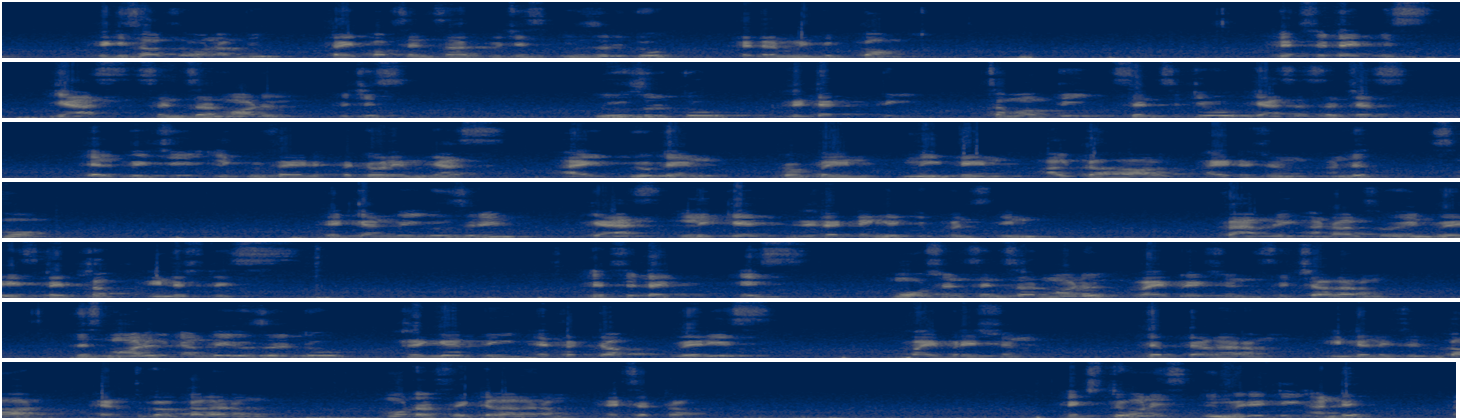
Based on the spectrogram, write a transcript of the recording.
It is also one of the type of sensor which is used to determine the count. Next type is gas sensor module, which is used to detect the some of the sensitive gases such as LPG, liquefied petroleum gas, I butane, propane, methane, alcohol, hydrogen and smoke. It can be used in gas leakage detecting equipments in family and also in various types of industries. Next type is motion sensor module vibration switch alarm. This module can be used to trigger the effect of various vibration, theft alarm, intelligent car, earthquake alarm, motorcycle alarm, etc. Next one is humidity and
